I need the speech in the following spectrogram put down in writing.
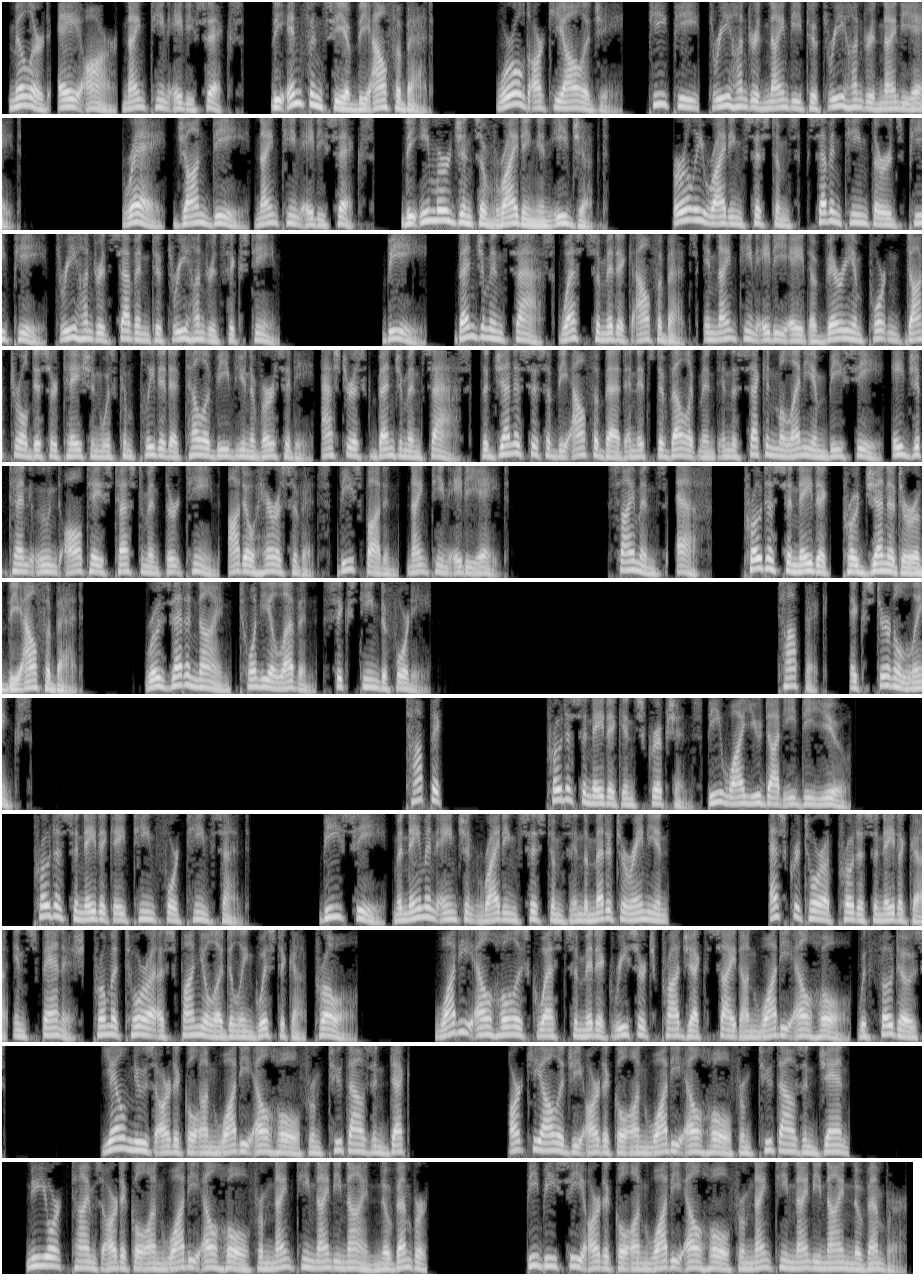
Millard, A. R. 1986. The Infancy of the Alphabet. World Archaeology. pp. 390–398. Ray, John D. 1986. The Emergence of Writing in Egypt. Early Writing Systems, 17 thirds pp. 307–316. B. Benjamin Sass West Semitic Alphabets in 1988 a very important doctoral dissertation was completed at Tel Aviv University, Benjamin Sass, The Genesis of the Alphabet and its Development in the Second Millennium BC, Ägypten und Altes Testament 13, Otto Harrassowitz, Wiesbaden, 1988. Simons, F. Proto-Sinaitic, progenitor of the alphabet. Rosetta 9 2011, 16–40. Topic: External links. Topic: Proto-Sinaitic inscriptions byu.edu. Proto-Sinaitic 1814th cent. BC, Mnamon ancient writing systems in the Mediterranean Escritora Proto-Sinaitica in Spanish, Promotora Española de Lingüística Proel. Wadi el Holisk West Semitic Research Project site on Wadi el Hol, with photos Yale News article on Wadi el Hol from 2000 Dec. Archaeology article on Wadi el Hol from 2000 Jan. New York Times article on Wadi el Hol from 1999 November. BBC article on Wadi el Hol from 1999 November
